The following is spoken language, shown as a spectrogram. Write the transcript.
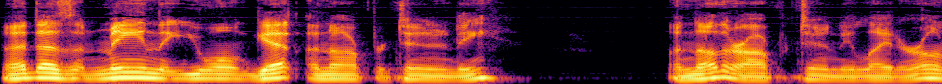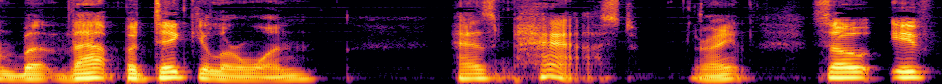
That doesn't mean that you won't get an opportunity, another opportunity later on, but that particular one has passed, right? So if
